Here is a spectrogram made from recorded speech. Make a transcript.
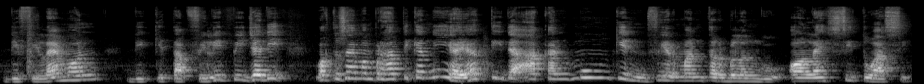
di Filemon, di kitab Filipi. Jadi, waktu saya memperhatikan ya, ya, tidak akan mungkin firman terbelenggu oleh situasi.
